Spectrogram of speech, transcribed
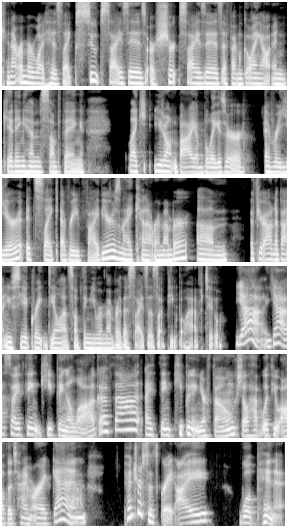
cannot remember what his like suit size is or shirt size is. If I'm going out and getting him something, like you don't buy a blazer every year, it's like every five years, and I cannot remember. Um, if you're out and about and you see a great deal on something, you remember the sizes that people have too. Yeah. Yeah. So I think keeping a log of that, I think keeping it in your phone because you'll have it with you all the time. Or again, yeah. Pinterest is great. I will pin it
